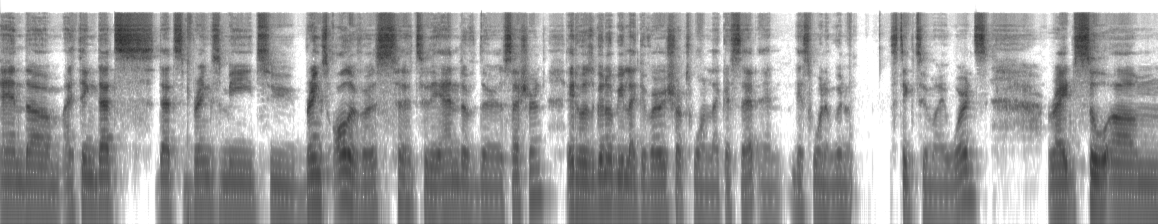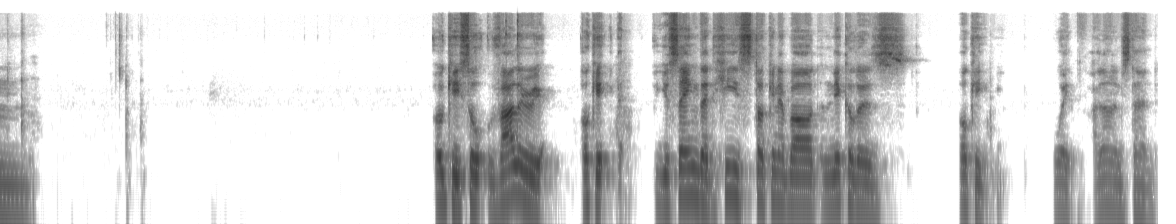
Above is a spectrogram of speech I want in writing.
and um, I think that's that's brings me to brings all of us to the end of the session. It was gonna be like a very short one, like I said, and this one I'm gonna stick to my words, right? So um, okay, so Valerie, okay, you're saying that he's talking about Nicholas. Okay, wait, I don't understand.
